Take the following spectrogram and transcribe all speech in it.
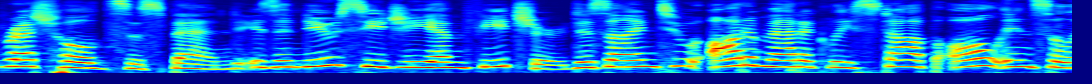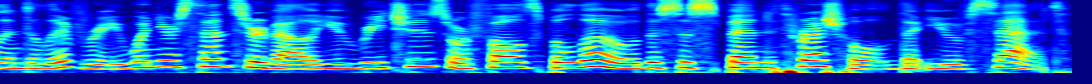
Threshold Suspend is a new CGM feature designed to automatically stop all insulin delivery when your sensor value reaches or falls below the suspend threshold that you have set.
